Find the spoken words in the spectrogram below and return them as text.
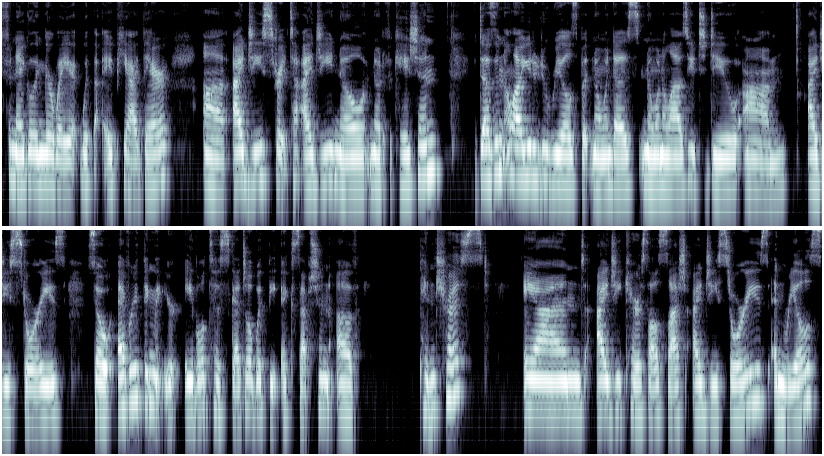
finagling their way with the API there. Uh, IG straight to IG, no notification. Doesn't allow you to do reels, but no one does. No one allows you to do um, IG stories. So everything that you're able to schedule, with the exception of Pinterest and IG carousel slash IG stories and reels,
